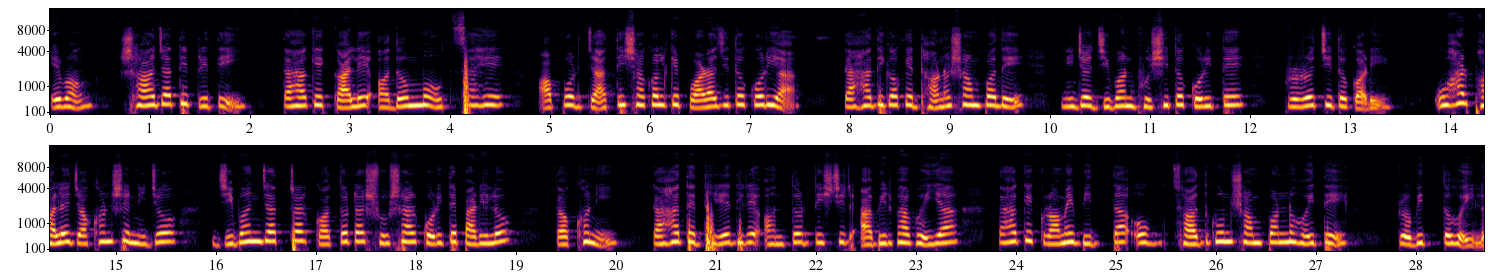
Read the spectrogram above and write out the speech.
এবং স্বজাতি প্রীতিই তাহাকে কালে অদম্য উৎসাহে অপর জাতি সকলকে পরাজিত করিয়া তাহাদিগকে ধনসম্পদে নিজ জীবন ভূষিত করিতে প্ররোচিত করে। উহার ফলে যখন সে নিজ জীবনযাত্রার কতটা সুসার করিতে পারিল, তখনই তাহাতে ধীরে ধীরে অন্তর্দৃষ্টির আবির্ভাব হইয়া তাহাকে ক্রমে বিদ্যা ও সদ্গুণ সম্পন্ন হইতে প্রবৃত্ত হইল।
